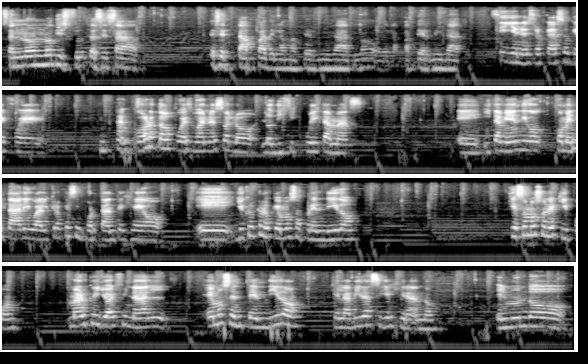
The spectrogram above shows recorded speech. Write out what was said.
O sea, no, no disfrutas esa esa etapa de la maternidad, ¿no? de la paternidad. Sí, y en nuestro caso que fue tan corto, pues bueno, eso lo, lo dificulta más. Eh, y también digo, comentar igual, creo que es importante, Geo. Eh, yo creo que lo que hemos aprendido, que somos un equipo. Marco y yo al final hemos entendido que la vida sigue girando, el mundo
